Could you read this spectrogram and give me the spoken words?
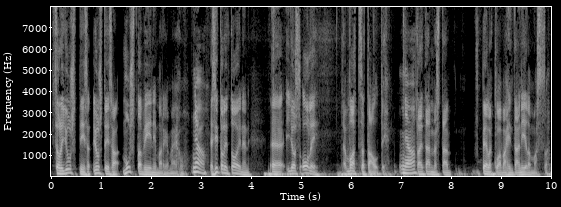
se oli justiinsa, justiinsa musta viinimarjamehu. Joo, Ja sitten oli toinen, jos oli vatsatauti joo. tai tämmöistä pelkoa vähintään ilmassa,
